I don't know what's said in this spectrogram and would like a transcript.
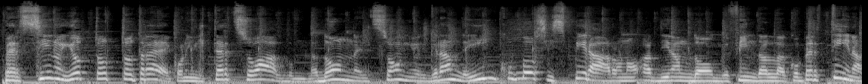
persino gli 883 con il terzo album La donna, il sogno e il grande incubo si ispirarono a Dylan Dog fin dalla copertina,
